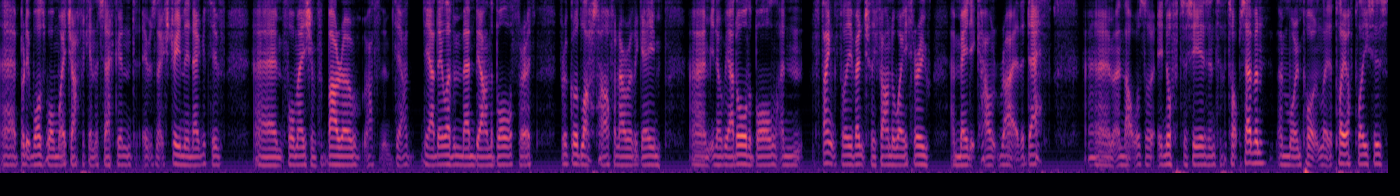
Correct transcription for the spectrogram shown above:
uh, but it was one-way traffic in the second. It was an extremely negative um, formation for Barrow. They had, they had 11 men behind the ball for a, for a good last half an hour of the game. Um, you know, we had all the ball and thankfully eventually found a way through and made it count right at the death. Um, and that was uh, enough to see us into the top seven, and more importantly, the playoff places.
